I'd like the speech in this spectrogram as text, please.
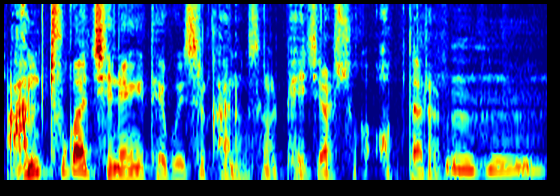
암투가 진행이 되고 있을 가능성을 배제할 수가 없다라는 음.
